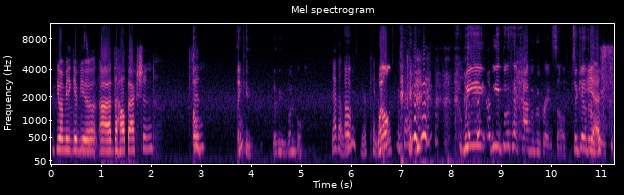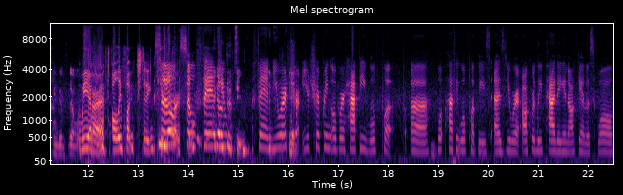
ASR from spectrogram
do you want me to give you Let's do it. uh, the help action? Oh, thank you. That'd be wonderful. Now that Oh, Lynn is here, can well- I roll some stuff? We we both have half of a brain cell. Together, Yes. we kind of know. We are a fully functioning So, so Finn, you, Finn, you are Yeah. you're tripping over happy wolf pup, uh, happy wolf puppies as you were awkwardly patting and knocking on this wall,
